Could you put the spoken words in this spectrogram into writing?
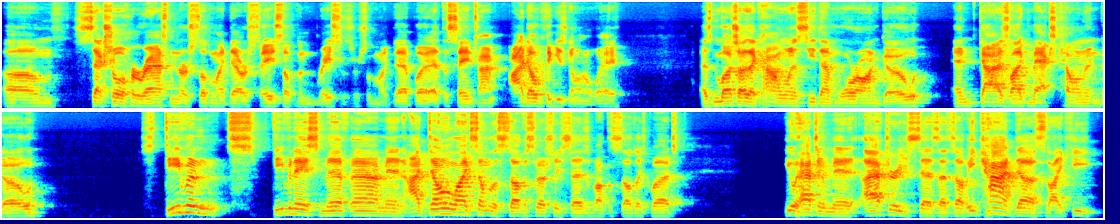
um, sexual harassment or something like that, or say something racist or something like that. But at the same time, I don't think he's going away. As much as I kind of want to see that moron go and guys like Max Kellerman go, Stephen Stephen A. Smith, eh, mean, I don't like some of the stuff, especially says about the Celtics, but you have to admit, after he says that stuff, he kind of does like he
